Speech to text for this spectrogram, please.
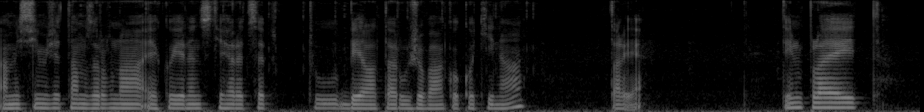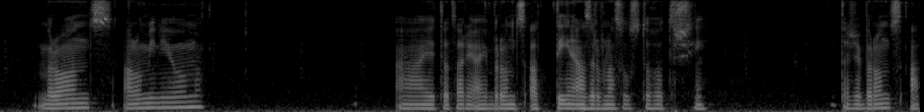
A myslím, že tam zrovna jako jeden z těch receptů byla ta růžová kokotina. Tady je. Tin plate, bronz, aluminium. A je to tady i bronz a tin a zrovna jsou z toho tři. Takže bronz a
